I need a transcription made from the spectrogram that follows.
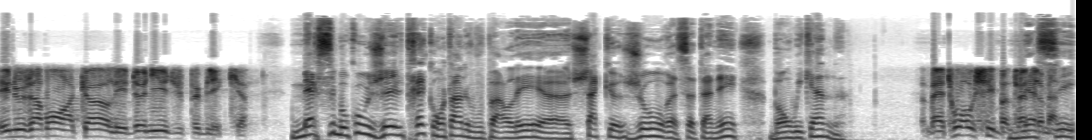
et nous avons à cœur les deniers du public. Merci beaucoup, Gilles. Très content de vous parler euh, chaque jour cette année. Bon week-end. Ben, toi aussi, bonne Merci.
